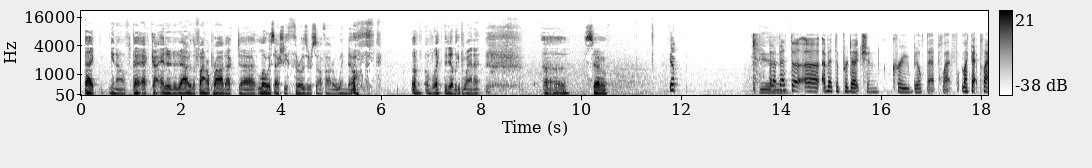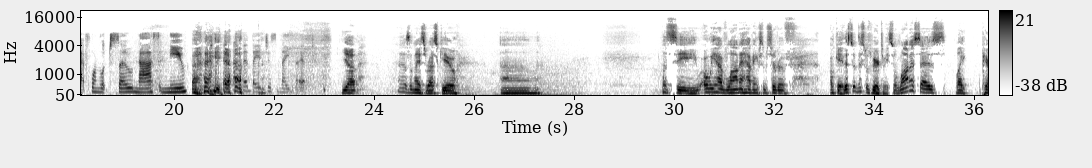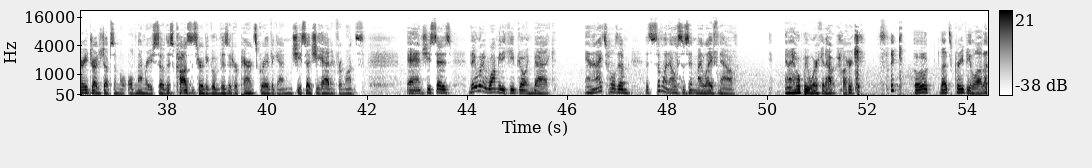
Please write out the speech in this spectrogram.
that you know that got edited out of the final product, uh, Lois actually throws herself out a window of, of like the Daily Planet. Uh, so, yep. But I bet the uh, I bet the production crew built that platform. Like that platform looked so nice and new. yeah. They had just made that. Yep. That was a nice rescue. Um, let's see. Oh, we have Lana having some sort of. Okay, this this was weird to me. So Lana says like Perry dredged up some old memories, so this causes her to go visit her parents' grave again. She said she hadn't for months, and she says they wouldn't want me to keep going back. And then I told him that someone else is in my life now, and I hope we work it out, Clark. it's like, oh, that's creepy, Lana.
